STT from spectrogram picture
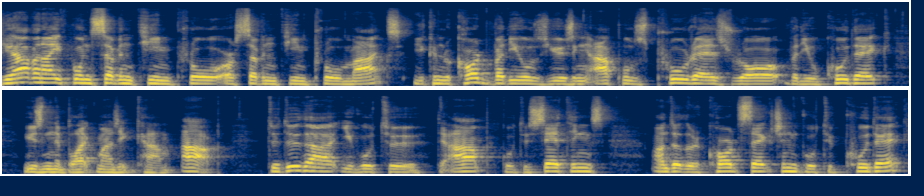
you have an iPhone 17 Pro or 17 Pro Max, you can record videos using Apple's ProRes RAW video codec using the Blackmagic Cam app. To do that, you go to the app, go to settings, under the record section, go to codec,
